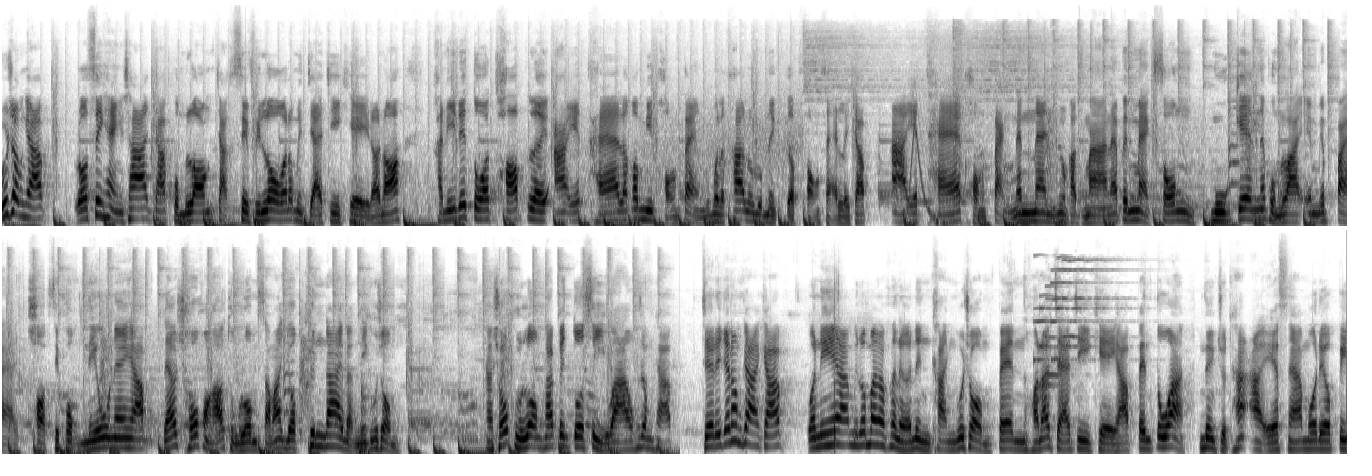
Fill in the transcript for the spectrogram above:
คุณผู้ชมครับรถซิ่งแห่งชาติครับ ผมลองจากเซฟิโลก็ต้องเป็นแจ๊ GK แล้วเนาะคันนี้ได้ตัวท็อปเลย RS แท้ แล้วก็มีของแต่งมูลค่ารวมๆในเกือบ 2 0 0 0 0 0เลยครับ RS แท้ของแต่งแน่นๆคุณผู้ชมครับมานะเป็นแม็กทรงมูเก้นนะผมลาย MF8 ขอบ 16 นิ้วนะครับ แล้วโชคของเขาถุงลมสามารถยกขึ้นได้แบบนี้คุณผู้ชมโชคถุงลมครับเป็นตัว 4 วาล์วคุณผู้ชมครับเจอเดจ้าต้องการครับ วันนี้นะมีรถมานำเสนอ 1 คันคุณผู้ชม เป็น Honda Jazz GK ครับ เป็นตัว 1.5 RS นะโมเดลปี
